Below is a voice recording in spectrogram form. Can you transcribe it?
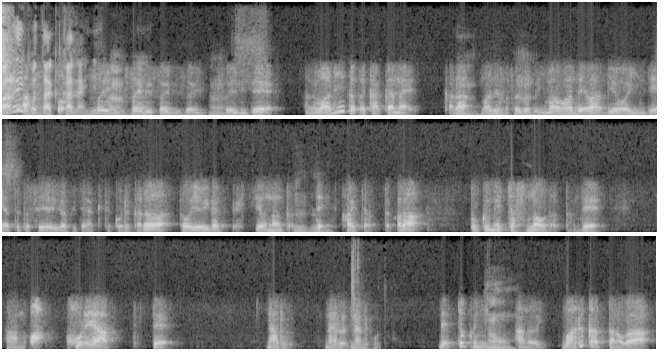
悪いことは書かないね。そういう意味、そう。いう意味、そういう意味、そう。いう意味で、あの悪いことは書かないから、うんまあでもそういうこと、今までは病院でやってた西洋医学じゃなくて、これからは東洋医学が必要なんだって書いてあったから、僕めっちゃ素直だったんで、あの、あ、これやってなる、なる。なるほど。で、特に、うんあの、悪かったのが、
